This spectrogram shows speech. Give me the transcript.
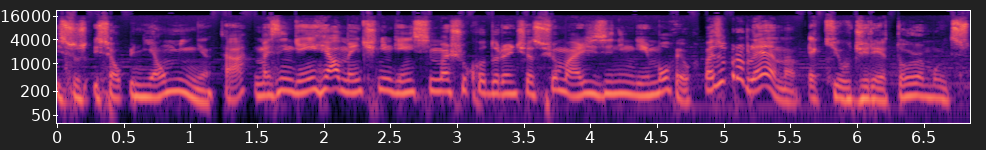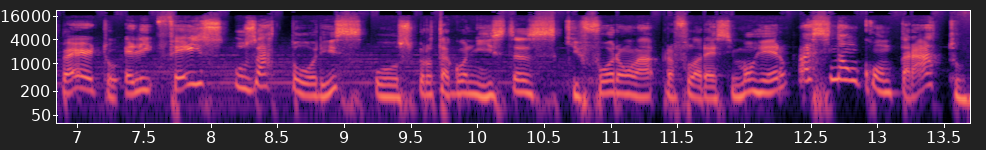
Isso, isso é opinião minha, tá? Mas ninguém, realmente, ninguém se machucou durante as filmagens e ninguém morreu. Mas o problema é que o diretor, muito esperto, ele fez os atores, os protagonistas que foram lá pra floresta e morreram, assinar um contrato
